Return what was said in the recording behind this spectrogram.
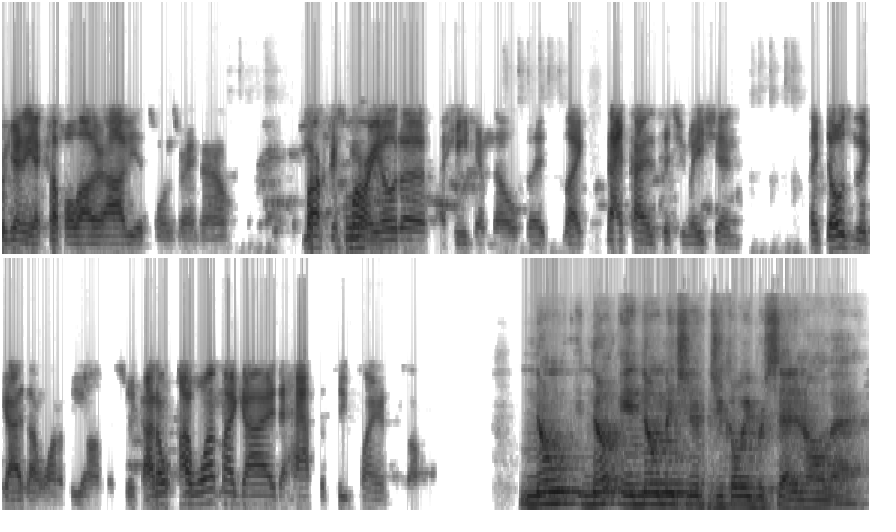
forgetting a couple other obvious ones right now. Marcus Mariota, I hate him though, but like that kind of situation, like those are the guys I want to be on this week. I don't. I want my guy to have to be playing for something. No, no, and no mention of Jacoby Brissett and all that.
